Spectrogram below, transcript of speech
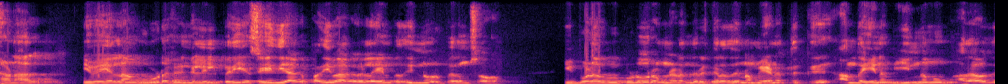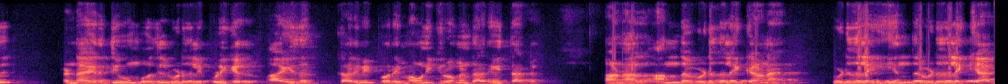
ஆனால் இவையெல்லாம் ஊடகங்களில் பெரிய செய்தியாக பதிவாகவில்லை என்பது இன்னொரு பெரும் சோகம். இவ்வளவு கொடூரம் நடந்திருக்கிறது நம் இனத்துக்கு. அந்த இனம் இன்னமும் அதாவது ரெண்டாயிரத்தி ஒம்போதில் விடுதலை புலிகள் ஆயுத கருவிப்போரை மௌனிக்கிறோம் என்று அறிவித்தார்கள். ஆனால் அந்த விடுதலைக்கான விடுதலை எந்த விடுதலைக்காக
